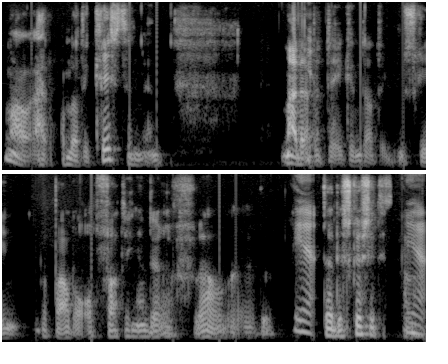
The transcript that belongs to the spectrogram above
maar omdat ik christen ben. Maar dat betekent dat ik misschien bepaalde opvattingen durf wel uh, ja. ter discussie te stellen. Ja.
